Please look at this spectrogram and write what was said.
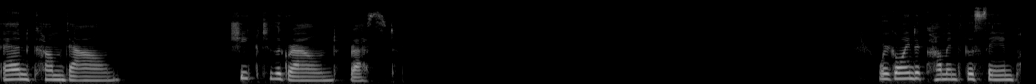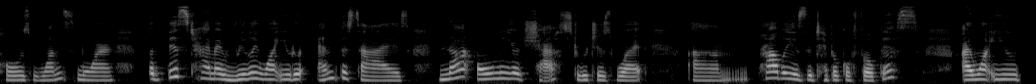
And come down, cheek to the ground, rest. We're going to come into the same pose once more, but this time I really want you to emphasize not only your chest, which is what um, probably is the typical focus. I want you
